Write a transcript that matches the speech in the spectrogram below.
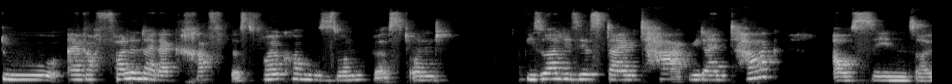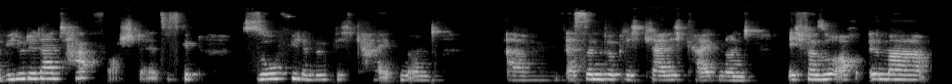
du einfach voll in deiner Kraft bist, vollkommen gesund bist und visualisierst deinen Tag, wie dein Tag aussehen soll, wie du dir deinen Tag vorstellst. Es gibt so viele Möglichkeiten und ähm, es sind wirklich Kleinigkeiten und ich versuche auch immer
